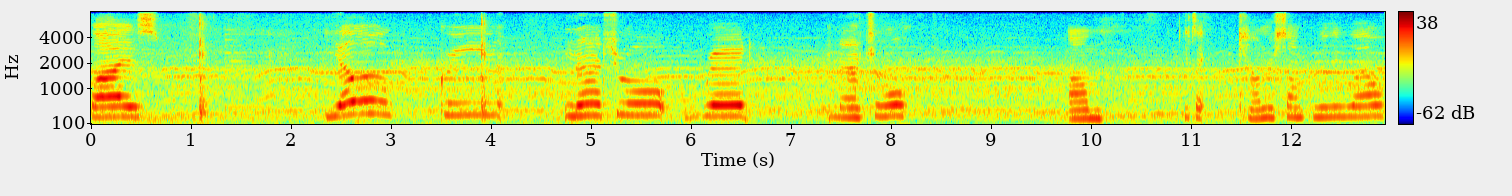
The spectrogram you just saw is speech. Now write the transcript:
applies yellow, green, natural, red, natural. Um, it's like countersunk really well.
